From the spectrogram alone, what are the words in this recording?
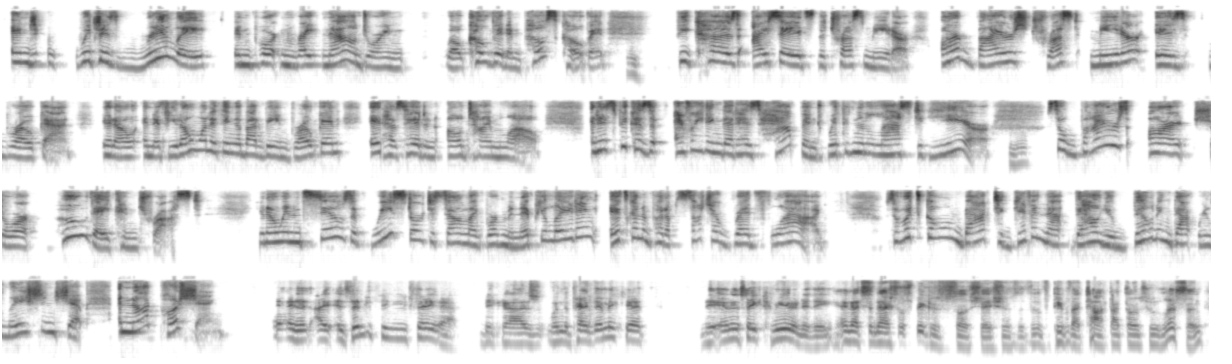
and which is really important right now during, well, COVID and post COVID, Mm. because I say it's the trust meter. Our buyer's trust meter is broken, you know, and if you don't want to think about being broken, it has hit an all time low. And it's because of everything that has happened within the last year. Mhm. So buyers aren't sure who they can trust. You know, in sales, if we start to sound like we're manipulating, it's going to put up such a red flag. So it's going back to giving that value, building that relationship, and not pushing. And it, I, it's interesting you say that because when the pandemic hit, the NSA community, and that's the National Speakers Association, the, the people that talk, not those who listen,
